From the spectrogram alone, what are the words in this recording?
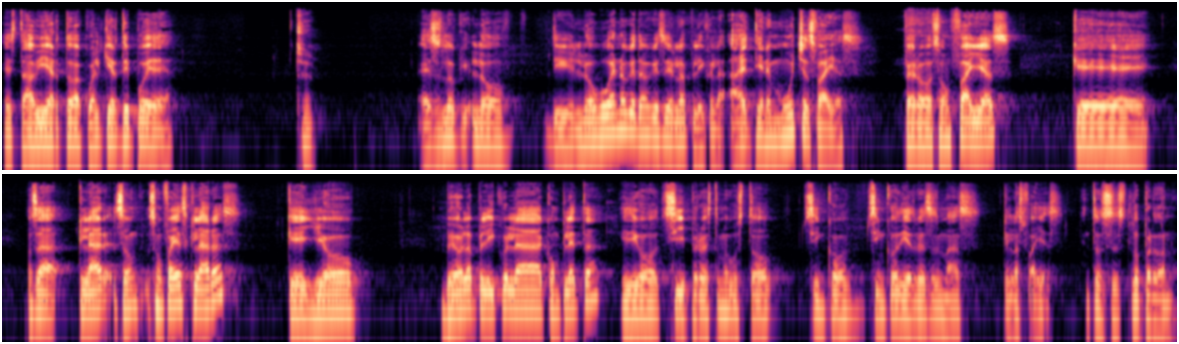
está abierto a cualquier tipo de idea. Sí. Eso es lo, que, lo, lo bueno que tengo que decir de la película. Ay, tiene muchas fallas, pero son fallas que, o sea, clar- son, son fallas claras que yo veo la película completa y digo, sí, pero esto me gustó 5 o 10 veces más que las fallas. Entonces lo perdono.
